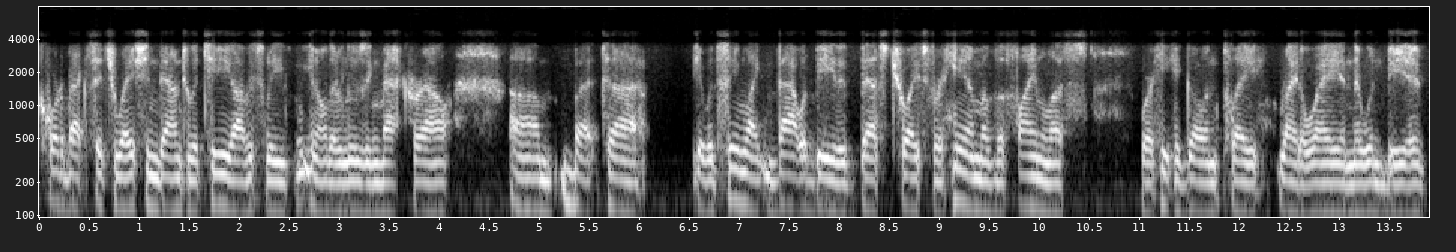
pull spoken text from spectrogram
quarterback situation down to a T. Obviously, you know they're losing Matt Corral, um, but uh, it would seem like that would be the best choice for him of the finalists, where he could go and play right away, and there wouldn't be a,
